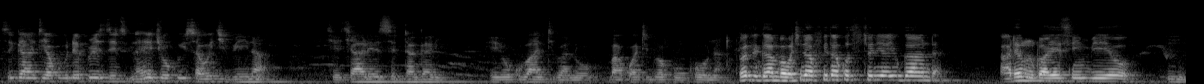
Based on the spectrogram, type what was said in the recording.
Sigaa nti yakubidde president naye ekyokuyisawo ekibiina kyekyaleese ettagali eyokuba nti bano bakwatiddwa ku nkoona. Tozigamba wekinafuira constitution ya uganda ate omuntu ayesimbyewo Mm.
